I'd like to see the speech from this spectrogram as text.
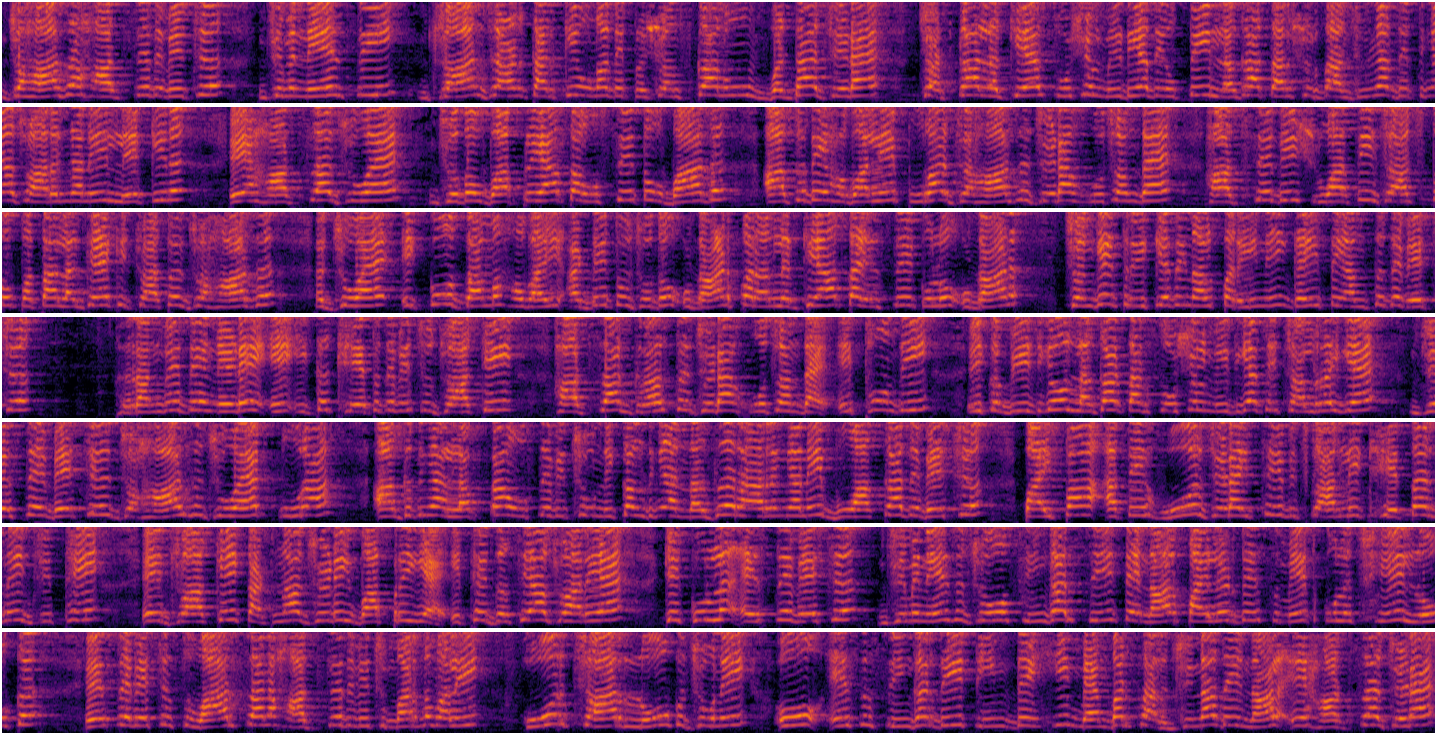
ਜਹਾਜ਼ ਹਾਦਸੇ ਦੇ ਜਾਨ ਜਾਣ ਕਰਕੇ ਉਹਨਾਂ ਦੇ ਪ੍ਰਸ਼ੰਸਕਾਂ ਨੂੰ ਵੱਡਾ ਜਿਹੜਾ ਝਟਕਾ ਲੱਗਿਆ। ਸੋਸ਼ਲ ਮੀਡੀਆ ਦੇ ਉੱਤੇ ਲਗਾਤਾਰ ਸ਼ਰਧਾਂਜਲੀਆਂ ਦਿੱਤੀਆਂ ਜਾ ਰਹੀਆਂ ਨੇ, ਲੇਕਿਨ ਇਹ ਹਾਦਸਾ ਜੋ ਹੈ ਜਦੋਂ ਵਾਪਰਿਆ ਤਾਂ ਉਸੇ ਤੋਂ ਬਾਅਦ ਅੱਗ ਦੇ ਹਵਾਲੇ ਪੂਰਾ ਜਹਾਜ਼ ਜਿਹੜਾ ਹੋ ਜਾਂਦਾ ਹੈ, ਹਾਦਸੇ ਦੀ ਸ਼ੁਰੂਆਤੀ ਜਾਂਚ ਤੋਂ ਪਤਾ ਲੱਗਿਆ ਕਿ ਚਾਰਟਰ ਜਹਾਜ਼ ਜੋ ਹੈ, ਇੱਕੋ ਦਮ ਹਵਾਈ ਅੱਡੇ ਤੋਂ ਜਦੋਂ ਉਡਾਨ ਭਰਨ ਲੱਗਿਆ ਤਾਂ ਇਸ ਦੇ ਕੋਲੋਂ ਉਡਾਣ ਚੰਗੇ ਤਰੀਕੇ ਦੇ ਨਾਲ ਭਰੀ ਨਹੀਂ ਗਈ ਤੇ ਅੰਤ ਦੇ ਵਿੱਚ ਰਨਵੇ ਦੇ ਨੇੜੇ ਇਹ ਇੱਕ ਖੇਤ ਦੇ ਵਿੱਚ ਜਾ ਕੇ ਹਾਦਸਾ ਗ੍ਰਸਤ ਜਿਹੜਾ ਹੋ ਜਾਂਦਾ ਹੈ। ਇਥੋਂ ਦੀ ਇੱਕ ਵੀਡੀਓ ਲਗਾਤਾਰ ਸੋਸ਼ਲ ਮੀਡੀਆ ਤੇ ਚੱਲ ਰਹੀ ਹੈ, ਜਿਸ ਦੇ ਵਿੱਚ ਜਹਾਜ਼ ਜੋ ਹੈ, ਪੂਰਾ ਅੱਗ ਦੀਆਂ ਲਪਟਾਂ ਉਸ ਦੇ ਵਿੱਚੋਂ ਨਿਕਲਦੀਆਂ ਨਜ਼ਰ ਆ ਰਹੀਆਂ ਨੇ। ਬੁਆਕਾ ਦੇ ਵਿੱਚ ਪਾਈਪਾਂ ਅਤੇ ਹੋਰ ਜਿਹੜਾ ਇੱਥੇ ਵਿਚਕਾਰਲੇ ਖੇਤਰ ਨੇ, ਜਿੱਥੇ ਇਹ ਜਾ ਕੇ ਘਟਨਾ ਜਿਹੜੀ ਵਾਪਰੀ ਹੈ, ਇੱਥੇ ਦੱਸਿਆ ਜਾ ਰਿਹਾ ਹੈ ਕਿ ਕੁੱਲ ਇਸ ਦੇ ਵਿੱਚ ਜਿਮੇਨੇਜ਼ ਜੋ ਸਿੰਗਰ ਸੀ ਤੇ ਨਾਲ ਪਾਇਲਟ ਦੇ ਸਮੇਤ ਕੁੱਲ 6 ਲੋਕ ਇਸ ਦੇ ਵਿੱਚ ਸਵਾਰ ਸਨ। ਹਾਦਸੇ ਦੇ ਵਿੱਚ ਮਰਨ ਵਾਲੇ ਹੋਰ 4 ਲੋਕ ਜੋ ਨੇ, ਉਹ ਇਸ ਸਿੰਗਰ ਦੀ ਟੀਮ ਦੇ ਹੀ ਮੈਂਬਰ ਸਨ, ਜਿਨ੍ਹਾਂ ਦੇ ਨਾਲ ਇਹ ਹਾਦਸਾ ਜਿਹੜਾ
